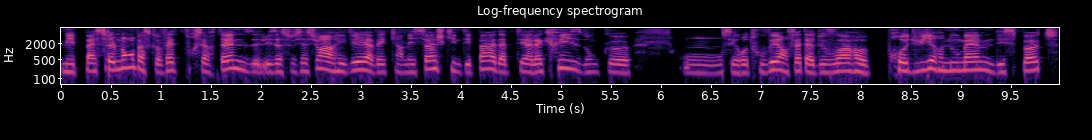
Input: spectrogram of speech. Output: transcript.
mais pas seulement parce qu'en fait pour certaines, les associations arrivaient avec un message qui n'était pas adapté à la crise. Donc euh, on s'est retrouvé en fait à devoir euh, produire nous-mêmes des spots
